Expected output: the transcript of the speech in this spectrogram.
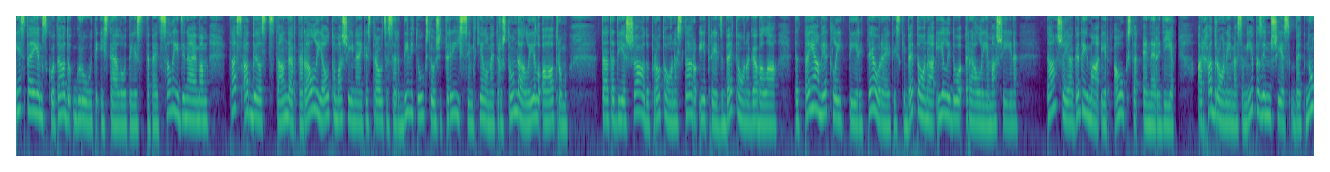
Iespējams, ko tādu grūti iztēloties, tāpēc salīdzinājumam tas atbilst standarta rallija automašīnai, kas traucas ar 2300 km/h lielu ātrumu. Tātad, ja šādu protona staru ietriec betona gabalā, tad tajā mirklī tīri teorētiski betonā ielido rallija mašīna. Tā šajā gadījumā ir augsta enerģija. Ar hadroniem esam iepazinušies, bet nu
